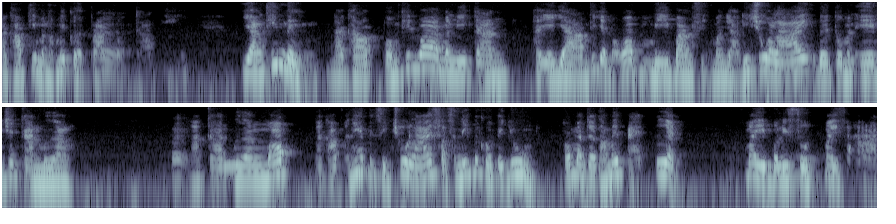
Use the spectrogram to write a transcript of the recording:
นะครับ ที่มันทำให้เกิดปรากฏการณ์นี้ อย่างที่หนึ่งนะครับ ผมคิดว่ามันมีการพยายามที่จะบอกว่ามีบางสิ่งบางอย่างที่ชั่วร้าย โดยตัวมันเองเช่นการเมืองอืมนะการเมืองม็อบนะครับ อันนี้เป็นสิ่งชั่วร้ายศาสนิกไม่ควรไปยุ่ง เพราะมันจะทำให้แปดเปื้อนไม่บริสุทธิ์ไม่สะอาด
